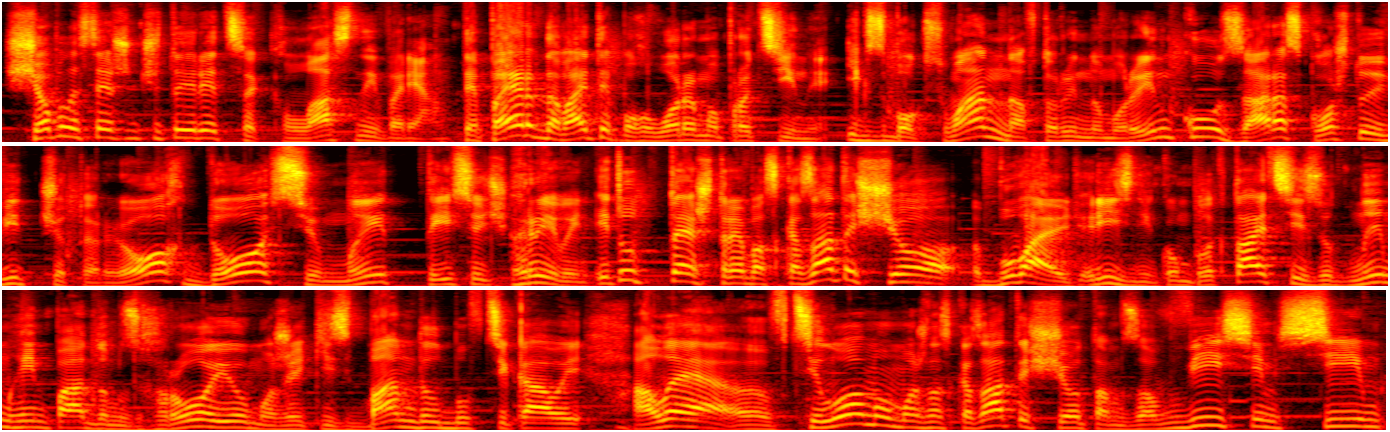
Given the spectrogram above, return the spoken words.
що PlayStation 4 це класний варіант. Тепер давайте поговоримо про ціни. Xbox One на вторинному ринку зараз коштує від 4 до 7 тисяч гривень. І тут теж треба сказати, що бувають різні комплектації з одним геймпадом, з грою, може якийсь бандл був цікавий. Але е, в цілому можна сказати, що там за 8, 7,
